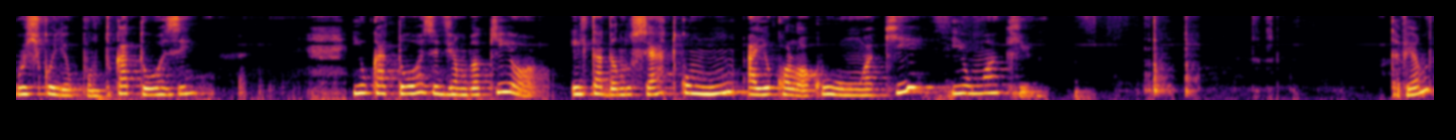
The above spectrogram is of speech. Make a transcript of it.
vou escolher o ponto 14. E o 14 vendo aqui, ó, ele tá dando certo com um, aí eu coloco um aqui e um aqui. Tá vendo?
